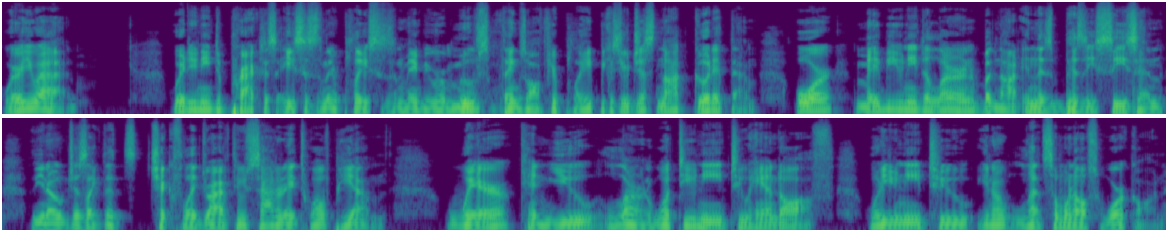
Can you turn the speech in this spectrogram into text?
Where are you at? Where do you need to practice aces in their places and maybe remove some things off your plate because you're just not good at them? Or maybe you need to learn, but not in this busy season, you know, just like the Chick fil A drive through Saturday at 12 p.m. Where can you learn? What do you need to hand off? What do you need to, you know, let someone else work on?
